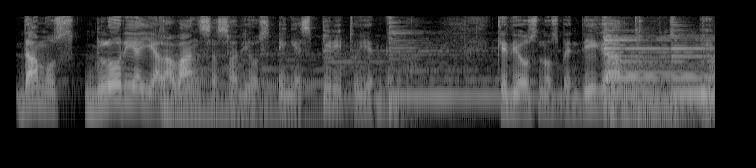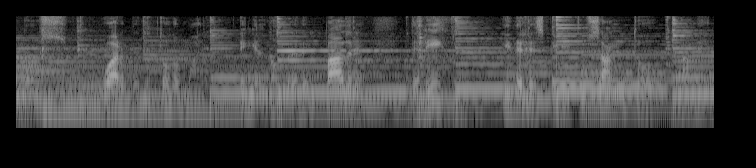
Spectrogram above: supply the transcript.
damos gloria y alabanzas a Dios en espíritu y en verdad. Que Dios nos bendiga y nos guarde de todo mal. En el nombre del Padre, del Hijo y del Espíritu Santo. Amén.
